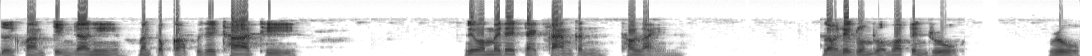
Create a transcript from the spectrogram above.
โดยความจริงแล้วนี่มันประกอบไปด้วยธาตุที่ เรียกว่าไม่ได้แตกต่างกันเท่าไหร่ เราเรียกรวมๆว่าเป็นรูป รูป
